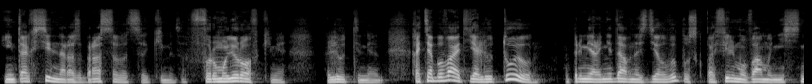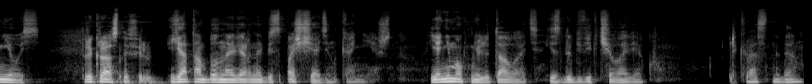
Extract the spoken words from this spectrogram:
и не так сильно разбрасываться какими-то формулировками лютыми. Хотя бывает, я лютую. Например, я недавно сделал выпуск по фильму «Вам и не снилось». Прекрасный фильм. Я там был, наверное, беспощаден, конечно. Я не мог не лютовать из любви к человеку. Прекрасный, да.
